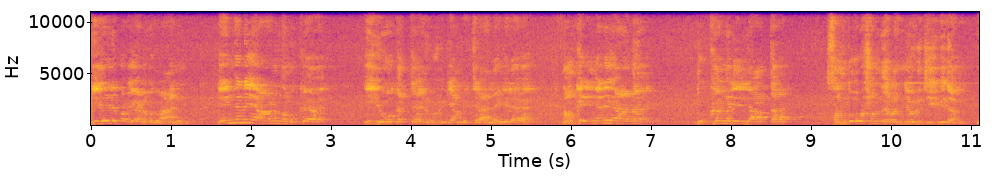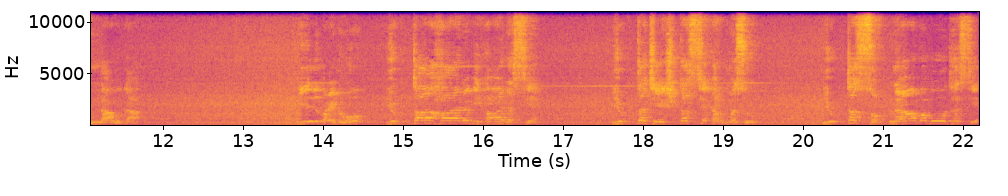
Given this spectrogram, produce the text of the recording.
ഗീതയിൽ പറയുകയാണ് ഭഗവാൻ എങ്ങനെയാണ് നമുക്ക് ഈ യോഗത്തെ അനുഭവിക്കാൻ പറ്റുക? അല്ലെങ്കിൽ നമുക്ക് എങ്ങനെയാണ് ദുഃഖങ്ങളില്ലാത്ത സന്തോഷം നിറഞ്ഞ ഒരു ജീവിതം ഉണ്ടാവുക? ഗീതയിൽ പറയുന്നു യുക്താഹാര വിഹാരസ്യ യുക്തചേഷ്ടസ്യ കർമ്മസു യുക്ത സ്വപ്നാവബോധസ്യ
